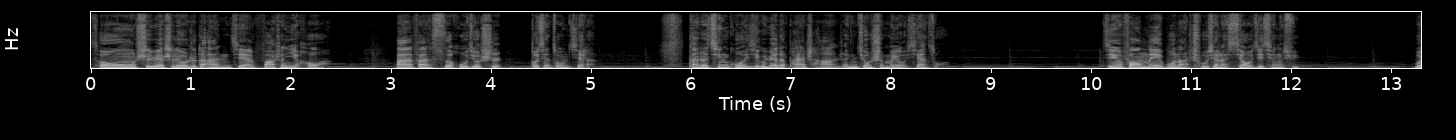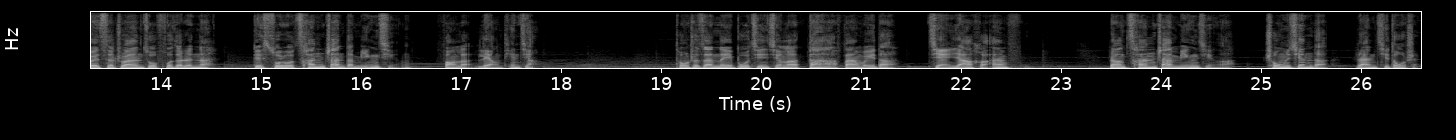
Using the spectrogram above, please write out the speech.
从十月十六日的案件发生以后啊，案犯似乎就是不见踪迹了。但是经过一个月的排查，仍旧是没有线索。警方内部呢出现了消极情绪，为此专案组负责人呢给所有参战的民警放了两天假，同时在内部进行了大范围的减压和安抚，让参战民警啊重新的燃起斗志。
